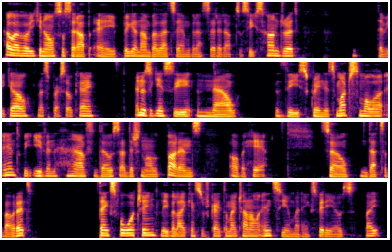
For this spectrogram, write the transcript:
However, you can also set up a bigger number. Let's say I'm gonna set it up to 600. There we go. Let's press OK. And as you can see, now the screen is much smaller and we even have those additional buttons over here. So that's about it. Thanks for watching, leave a like and subscribe to my channel and see you in my next videos. Bye!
